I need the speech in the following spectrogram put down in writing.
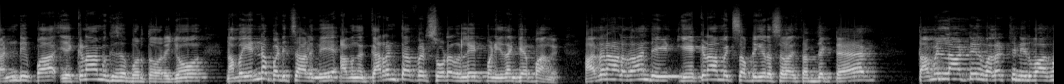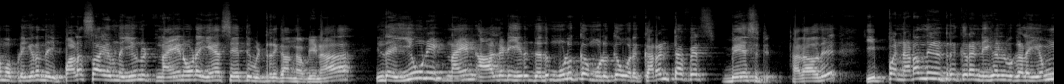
கண்டிப்பாக எக்கனாமிக்ஸை பொறுத்த வரைக்கும் நம்ம என்ன படித்தாலுமே அவங்க கரண்ட் அஃபேர்ஸோட ரிலேட் பண்ணி தான் கேட்பாங்க. அதனால தான் இந்த எக்கனாமிக்ஸ் அப்படிங்கிற சில சப்ஜெக்டை தமிழ்நாட்டில் வளர்ச்சி நிர்வாகம் அப்படிங்கிற இந்த பழசாக இருந்த யூனிட் நயனோட ஏன் சேர்த்து விட்டுருக்காங்க அப்படின்னா இந்த யூனிட் நைன் ஆல்ரெடி இருந்தது. முழுக்க முழுக்க ஒரு கரண்ட் அஃபேர்ஸ் பேஸ்டு அதாவது இப்போ நடந்துகிட்டு இருக்கிற நிகழ்வுகளையும்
